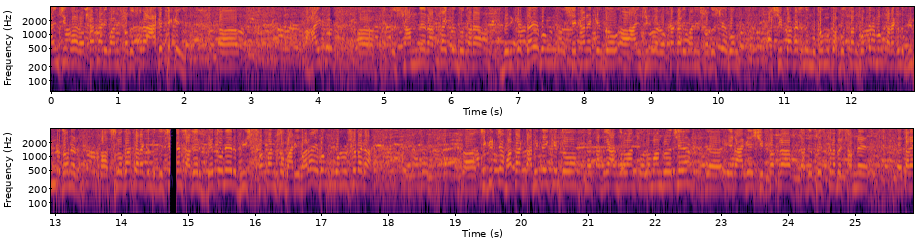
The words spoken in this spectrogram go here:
আইন শৃঙ্খলা রক্ষাকারী বাহিনীর সদস্যরা আগে থেকেই হাইকোর্ট সামনে রাস্তায় কিন্তু তারা ব্যারিকেড দেয় এবং সেখানে কিন্তু আইনশৃঙ্খলা আইন রক্ষাকারী বাহিনীর সদস্য এবং শিক্ষকরা কিন্তু মুখোমুখি অবস্থান করছেন এবং তারা কিন্তু বিভিন্ন ধরনের স্লোগান তারা কিন্তু দিচ্ছেন। তাদের বেতনের বিশ শতাংশ বাড়ি ভাড়া এবং পনেরোশো টাকা চিকিৎসা ভাতার দাবিতেই কিন্তু তাদের আন্দোলন চলমান রয়েছে। এর আগে শিক্ষকরা তাদের প্রেস ক্লাবের সামনে তারা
